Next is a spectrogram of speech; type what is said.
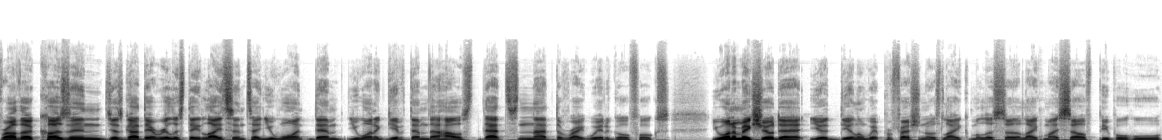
brother, cousin just got their real estate license and you want them you want to give them the house, that's not the right way to go, folks. You want to make sure that you're dealing with professionals like Melissa, like myself, people who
